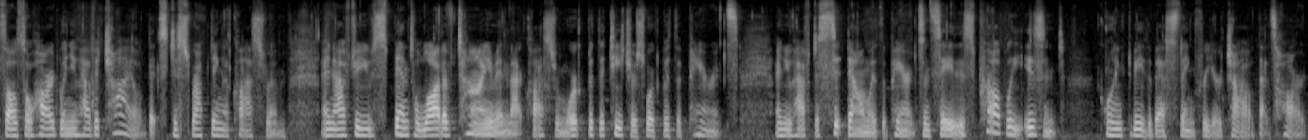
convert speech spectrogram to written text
It's also hard when you have a child that's disrupting a classroom. And after you've spent a lot of time in that classroom, worked with the teachers, worked with the parents, and you have to sit down with the parents and say, this probably isn't going to be the best thing for your child. That's hard.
